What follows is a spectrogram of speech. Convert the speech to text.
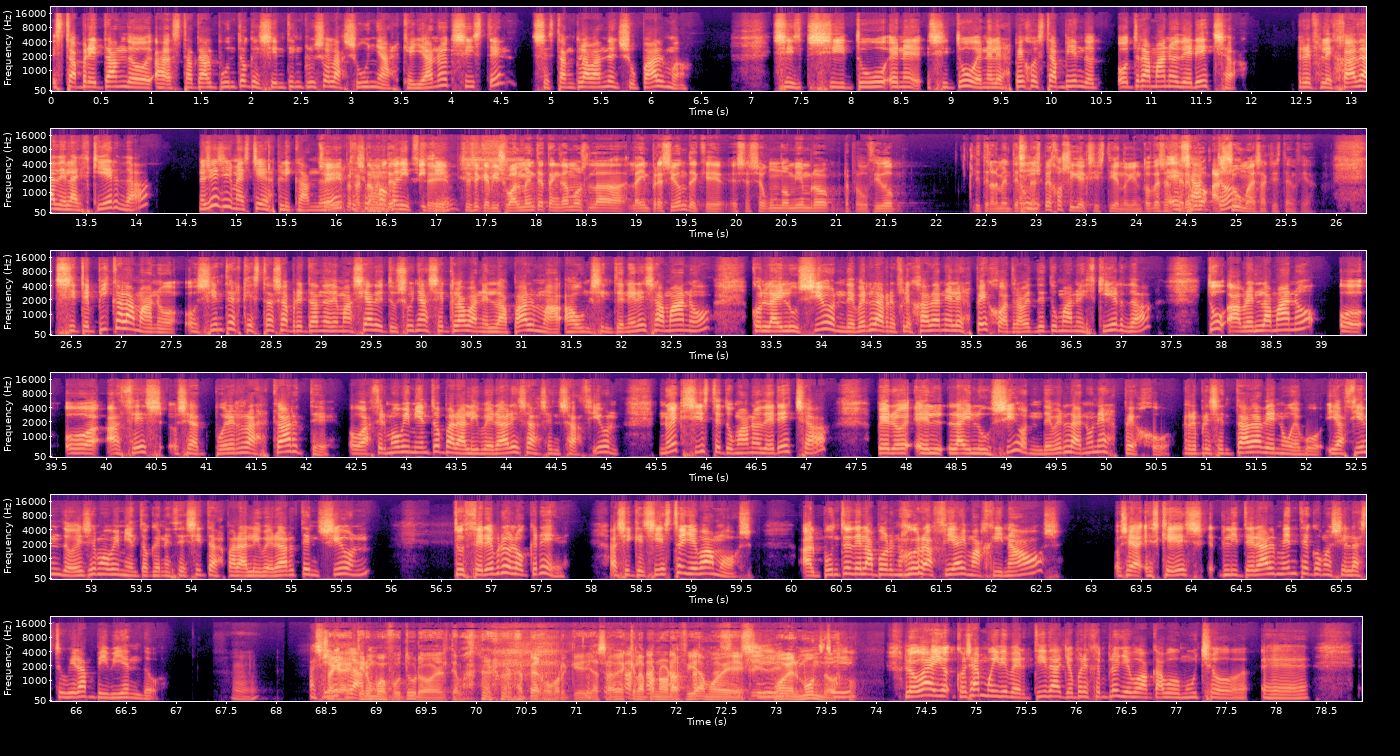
está apretando hasta tal punto que siente incluso las uñas que ya no existen, se están clavando en su palma. Si, si, tú en si tú en el espejo estás viendo otra mano derecha reflejada de la izquierda, no sé si me estoy explicando, Sí, ¿eh? que es un poco difícil. Sí, sí, sí, que visualmente tengamos la, la impresión de que ese segundo miembro reproducido literalmente en un espejo sigue existiendo y entonces el cerebro asuma esa existencia. Si te pica la mano o sientes que estás apretando demasiado y tus uñas se clavan en la palma, aún sin tener esa mano, con la ilusión de verla reflejada en el espejo a través de tu mano izquierda, tú abres la mano o, o haces, o sea, puedes rascarte o hacer movimiento para liberar esa sensación. No existe tu mano derecha, pero la ilusión de verla en un espejo, representada de nuevo y haciendo ese movimiento que necesitas para liberar tensión, tu cerebro lo cree. Así que si esto llevamos al punto de la pornografía, imaginaos, o sea, es que es literalmente como si la estuvieras viviendo. Mm. O sea que claro. tiene un buen futuro el tema del espejo, porque ya sabes que la pornografía mueve, Sí, sí. mueve el mundo. Sí. Luego hay cosas muy divertidas. Yo, por ejemplo, llevo a cabo mucho, eh,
